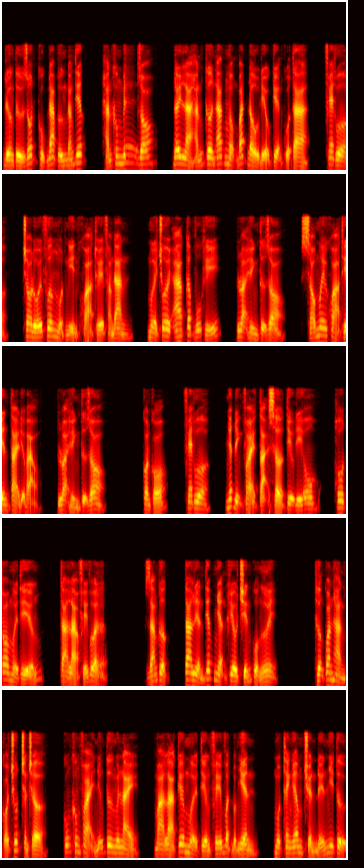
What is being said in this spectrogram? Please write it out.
đường từ rốt cục đáp ứng đáng tiếc hắn không biết rõ đây là hắn cơn ác mộng bắt đầu điều kiện của ta phe thua cho đối phương một nghìn khỏa thuế phàm đan mười trôi a cấp vũ khí loại hình tự do sáu mươi khỏa thiên tài địa bảo loại hình tự do. Còn có phe thua nhất định phải tại sở tiêu đi ô hô to mười tiếng ta là phế vật. Dám cực ta liền tiếp nhận khiêu chiến của ngươi. Thượng quan hàn có chút chần chờ cũng không phải những tư nguyên này, mà là kêu mười tiếng phế vật đột nhiên, một thanh âm chuyển đến nhi tử,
